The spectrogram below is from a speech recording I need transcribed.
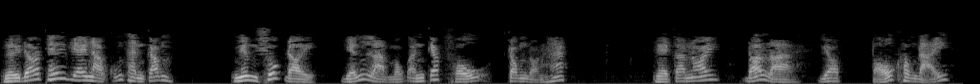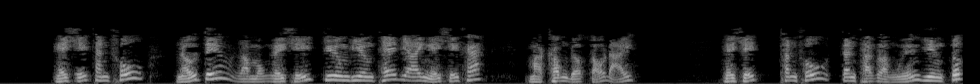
Người đó thế vai nào cũng thành công, nhưng suốt đời vẫn là một anh cấp phụ trong đoàn hát. Người ta nói đó là do tổ không đãi Nghệ sĩ Thanh Phú nổi tiếng là một nghệ sĩ chuyên viên thế vai nghệ sĩ khác mà không được tổ đãi. Nghệ sĩ Thanh Phú tên thật là Nguyễn Duyên Tuất,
